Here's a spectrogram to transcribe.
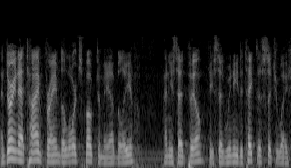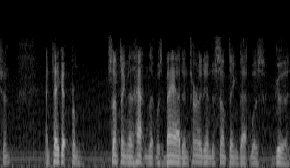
And during that time frame, the Lord spoke to me, I believe, and He said, Phil, He said, we need to take this situation and take it from something that happened that was bad and turn it into something that was good.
